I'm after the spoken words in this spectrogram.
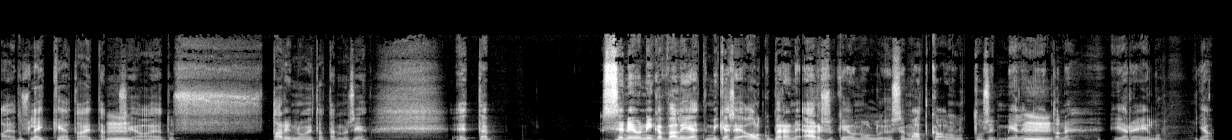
ajatusleikkejä tai tämmöisiä mm. ajatustarinoita, tämmöisiä, että sen ei ole niinkään väliä, että mikä se alkuperäinen ärsyke on ollut, jos se matka on ollut tosi mielenkiintoinen mm. ja reilu ja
